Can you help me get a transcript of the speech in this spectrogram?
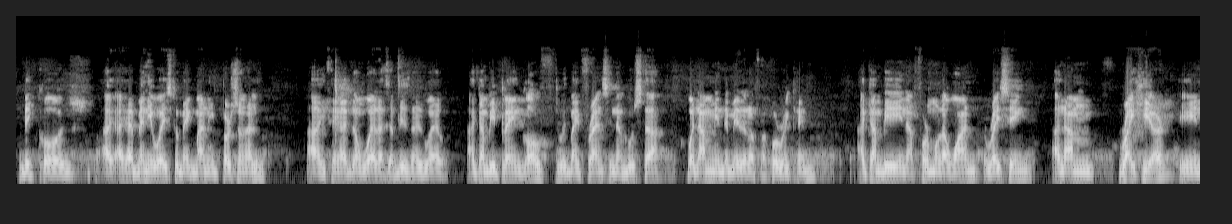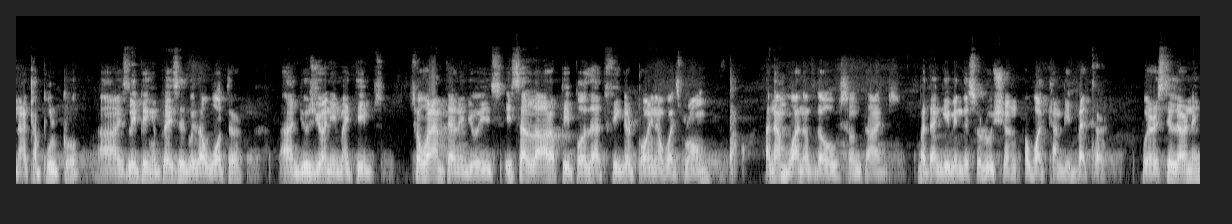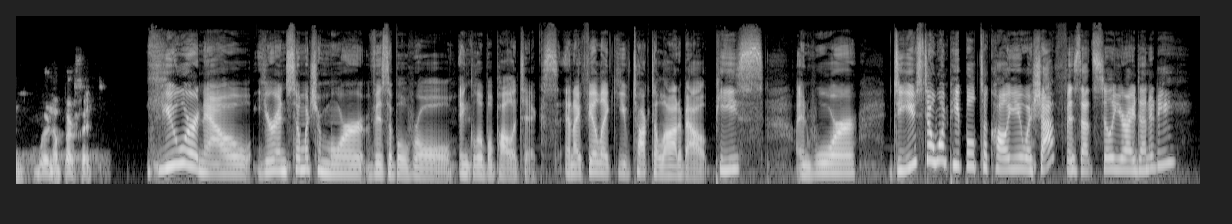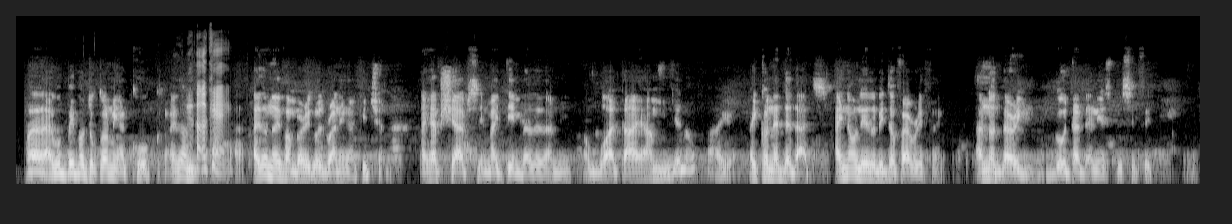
because I, I, have many ways to make money personally. I think I've done well as a business well. I can be playing golf with my friends in Augusta when I'm in the middle of a hurricane. I can be in a Formula One racing and I'm right here in Acapulco, uh, sleeping in places without water and just joining my teams. So what I'm telling you is, it's a lot of people that finger point at what's wrong, and I'm one of those sometimes. But I'm giving the solution of what can be better we're still learning. We're not perfect. You are now, you're in so much a more visible role in global politics. And I feel like you've talked a lot about peace and war. Do you still want people to call you a chef? Is that still your identity? Well, I want people to call me a cook. I don't. okay. Uh, I don't know if I'm very good running a kitchen. I have chefs in my team better than me. What I am, you know, I, I connect the dots. I know a little bit of everything. I'm not very good at any specific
